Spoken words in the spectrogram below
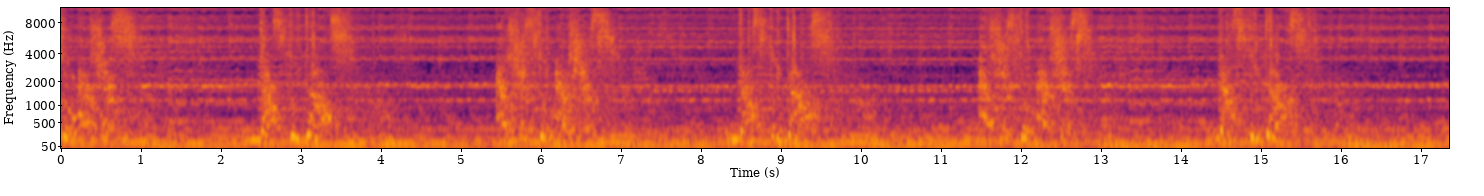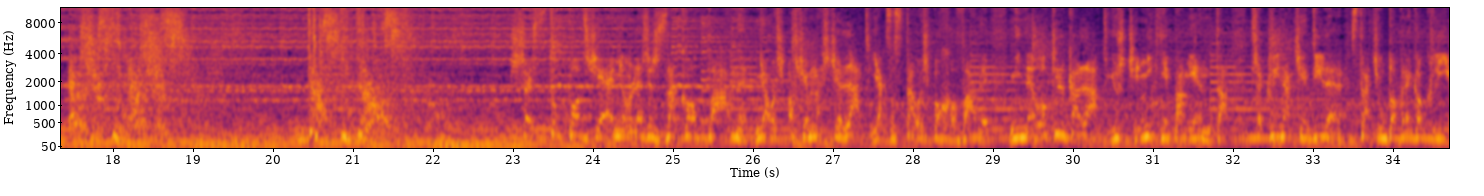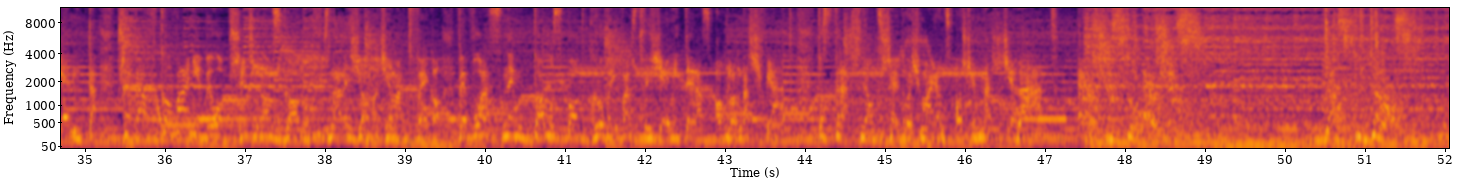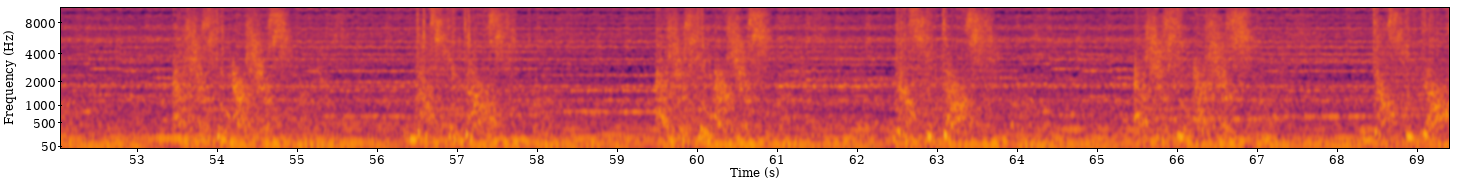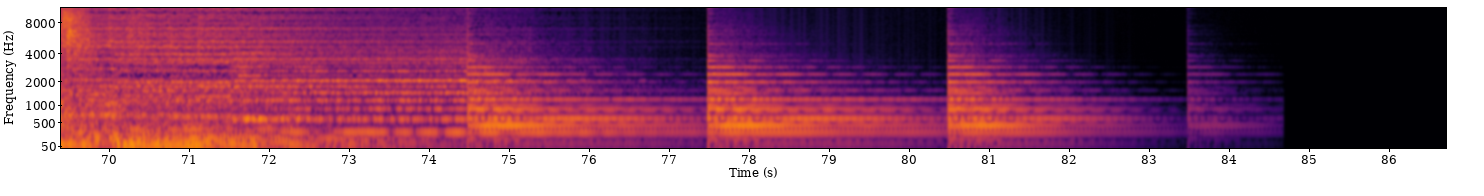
to ashes, dust to dust. Ziemią leżysz zakopany. Miałeś 18 lat, jak zostałeś pochowany. Minęło kilka lat, już cię nikt nie pamięta. Przeklina cię dealer, stracił dobrego klienta. Przedawkowanie było przyczyną zgonu. Znaleziono cię martwego we własnym domu Spod grubej warstwy ziemi. Teraz oglądasz świat. To strasznie odszedłeś mając 18 lat.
